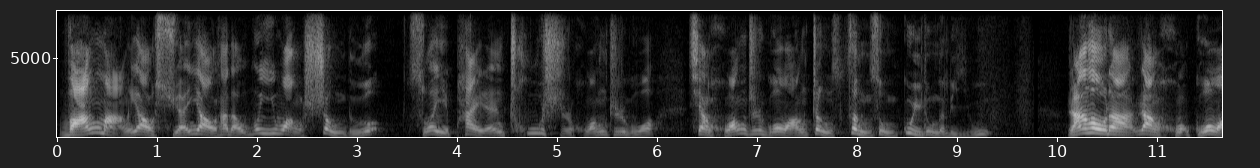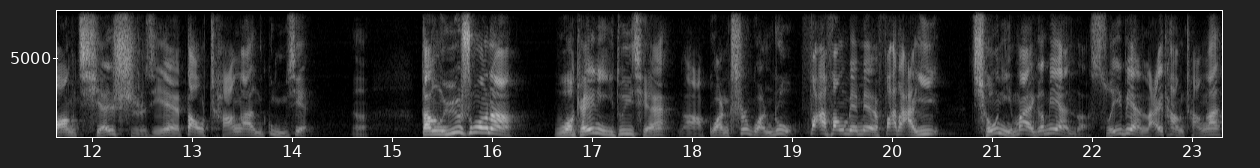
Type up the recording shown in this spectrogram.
王莽要炫耀他的威望圣德，所以派人出使黄之国，向黄之国王赠赠送贵重的礼物，然后呢，让国国王遣使节到长安贡献，啊，等于说呢。我给你一堆钱啊，管吃管住，发方便面，发大衣，求你卖个面子，随便来趟长安。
